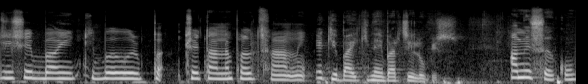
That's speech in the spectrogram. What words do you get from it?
Dzisiaj bajki były czytane palcami. Jakie bajki najbardziej lubisz? A myszyku.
